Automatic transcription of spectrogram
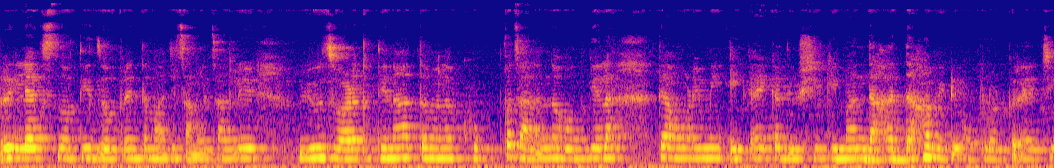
रिलॅक्स नव्हती. जोपर्यंत माझे चांगले चांगले व्ह्यूज वाढत होते ना तर मला खूपच आनंद होत गेला. त्यामुळे मी एका एका दिवशी किमान दहा दहा व्हिडिओ अपलोड करायची.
